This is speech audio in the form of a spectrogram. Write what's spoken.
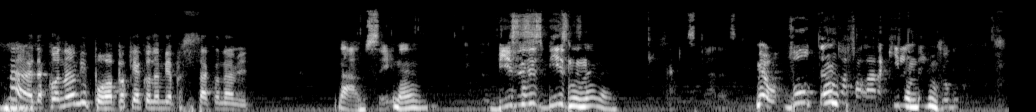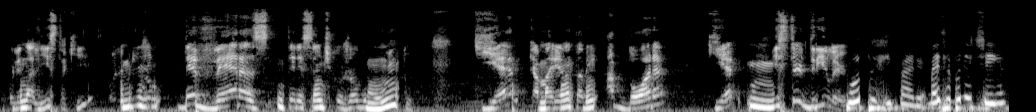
Não, é da Konami, porra. Pra que a Konami ia processar a Konami? Ah, não sei, né? Business is business, né, velho? Os caras... Meu, voltando a falar aqui, lembrei de um jogo. Olhando a lista aqui, lembrei de um jogo deveras interessante que eu jogo muito, que é, que a Mariana também adora, que é Mr. Driller. Puta que pariu. Mas isso é bonitinho.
